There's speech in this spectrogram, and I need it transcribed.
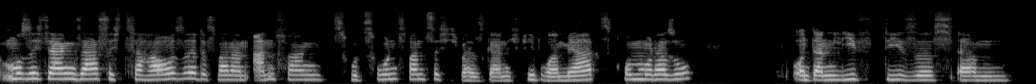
muss ich sagen, saß ich zu Hause. Das war dann Anfang 2022, ich weiß es gar nicht, Februar, März rum oder so. Und dann lief dieses, ähm,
